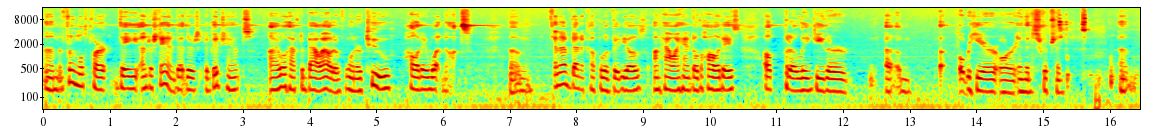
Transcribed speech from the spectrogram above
Um, and for the most part, they understand that there's a good chance I will have to bow out of one or two holiday whatnots. Um, and I've done a couple of videos on how I handle the holidays. I'll put a link either um, over here or in the description. Um,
